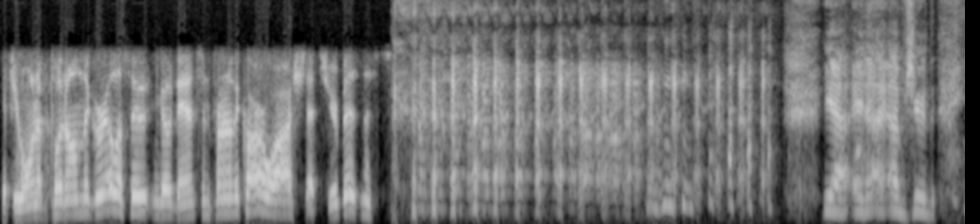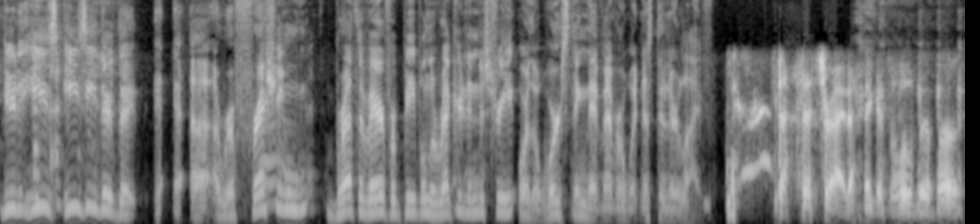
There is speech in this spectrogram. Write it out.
"If you want to put on the gorilla suit and go dance in front of the car wash, that's your business." Yeah, and I, I'm sure, dude, he's he's either the uh, a refreshing breath of air for people in the record industry or the worst thing they've ever witnessed in their life. that's that's right. I think it's a little bit of both.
